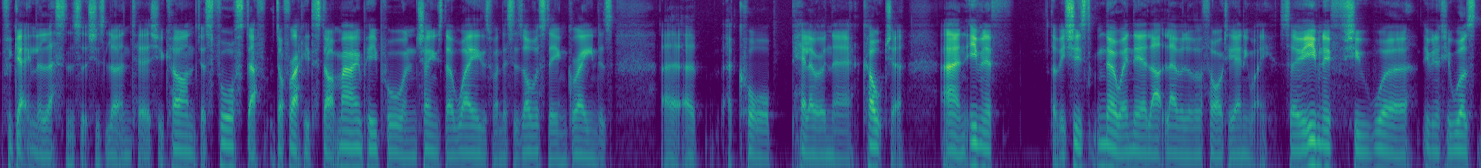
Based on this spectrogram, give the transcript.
forgetting the lessons that she's learned here. She can't just force Dothraki to start marrying people and change their ways when this is obviously ingrained as a, a, a core pillar in their culture. And even if I mean, she's nowhere near that level of authority anyway. So even if she were, even if she was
